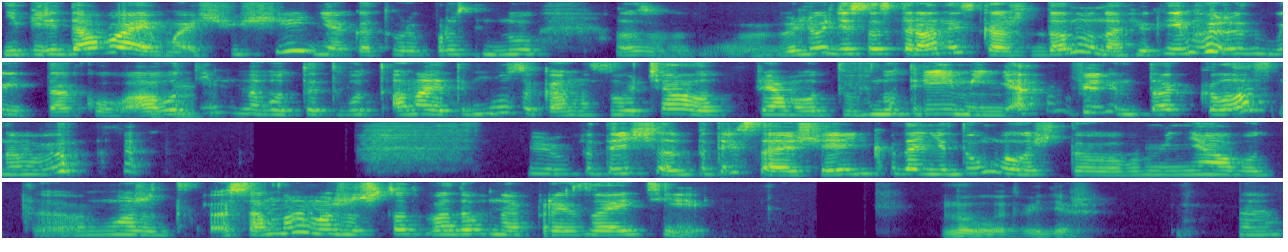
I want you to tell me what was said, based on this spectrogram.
непередаваемые ощущения, которые просто, ну, люди со стороны скажут, да ну нафиг, не может быть такого. А mm -hmm. вот именно вот это вот, она, эта музыка, она звучала прямо вот внутри меня. Блин, так классно было. Потрясающе. Я никогда не думала, что у меня вот э, может, со мной может что-то подобное произойти. Ну вот, видишь. Да.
